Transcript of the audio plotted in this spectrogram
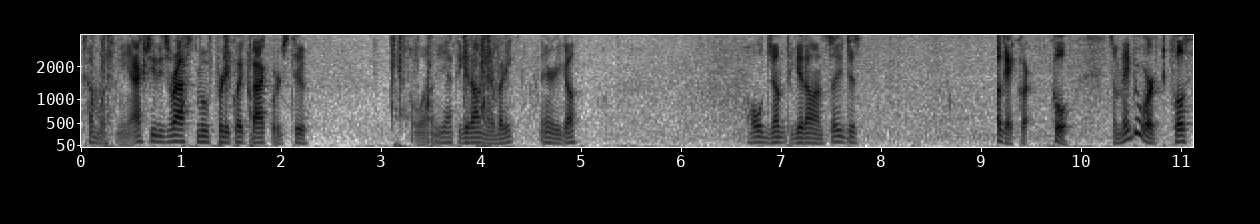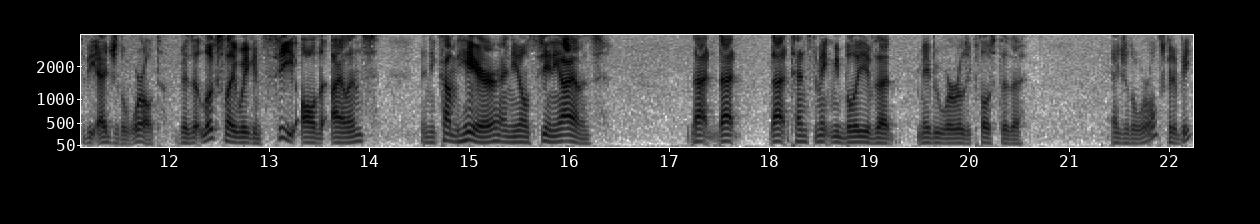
Come with me. Actually, these rafts move pretty quick backwards, too. Oh, well, you have to get on there, buddy. There you go. Hold jump to get on. So you just... Okay, cool. cool. So maybe we're close to the edge of the world. Because it looks like we can see all the islands. Then you come here, and you don't see any islands. That, that, that tends to make me believe that maybe we're really close to the edge of the world. Could it be?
